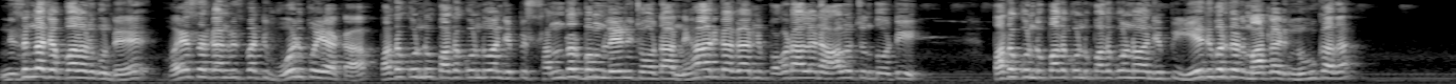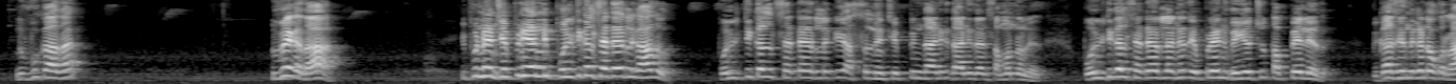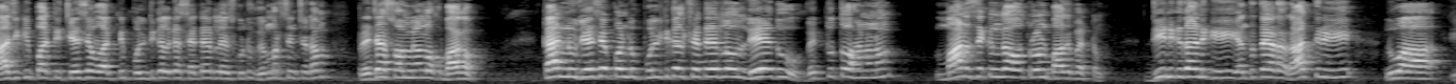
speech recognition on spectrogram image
నిజంగా చెప్పాలనుకుంటే వైఎస్ఆర్ కాంగ్రెస్ పార్టీ ఓడిపోయాక పదకొండు పదకొండు అని చెప్పి సందర్భం లేని చోట నిహారిక గారిని పొగడాలనే ఆలోచనతోటి పదకొండు పదకొండు పదకొండు అని చెప్పి ఏది పడితే అది మాట్లాడి నువ్వు కాదా? నువ్వు కాదా? నువ్వే కదా? ఇప్పుడు నేను చెప్పినవన్నీ పొలిటికల్ సెటైర్లు కాదు. పొలిటికల్ సెటైర్లకి అసలు నేను చెప్పిన దానికి దానికి దానికి సంబంధం లేదు. పొలిటికల్ సెటైర్లు అనేది ఎప్పుడైనా వేయొచ్చు తప్పే లేదు. బికాజ్ ఎందుకంటే ఒక రాజకీయ పార్టీ చేసే వాటిని పొలిటికల్గా సెటైర్లు వేసుకుంటూ విమర్శించడం ప్రజాస్వామ్యంలో ఒక భాగం. కానీ నువ్వు చేసే పనులు పొలిటికల్ సెటైర్లో లేదు. వ్యక్తిత్వ హననం మానసికంగా అవతలను బాధ పెట్టడం. దీనికి దానికి ఎంత తేడా? రాత్రి నువ్వు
